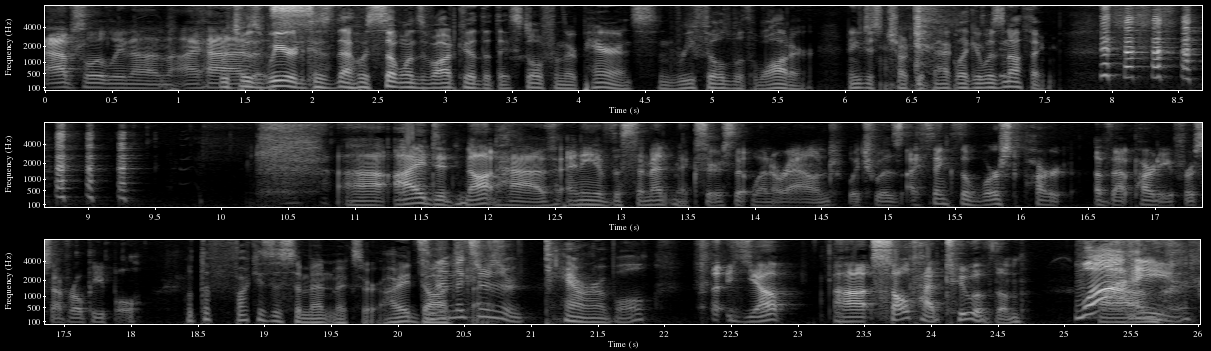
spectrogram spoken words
Absolutely none. I had Which was weird because that was someone's vodka that they stole from their parents and refilled with water. And he just chucked it back like it was nothing. Uh, I did not have any of the cement mixers that went around, which was, I think, the worst part of that party for several people. What the fuck is a cement mixer? I dodged Cement that. mixers are terrible. Uh, yep. Uh, Salt had two of them. Why?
